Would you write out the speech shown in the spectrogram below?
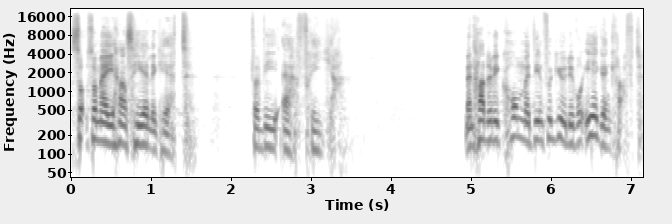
som är i hans helighet. För vi är fria. Men hade vi kommit inför Gud i vår egen kraft,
